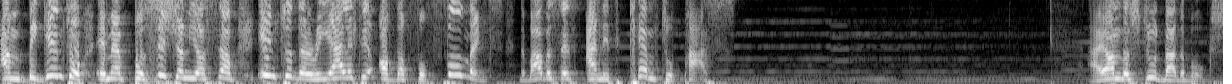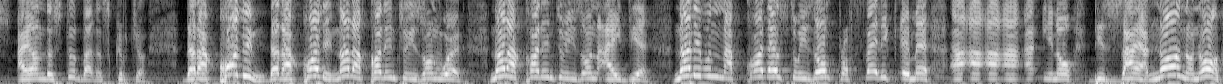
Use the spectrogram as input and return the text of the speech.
and begin to, amen, position yourself into the reality of the fulfillment. The Bible says, and it came to pass. I understood by the books. I understood by the scripture that according, that according, not according to his own word, not according to his own idea, not even in accordance to his own prophetic, amen, uh, uh, uh, uh, you know, desire. No, no, no.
